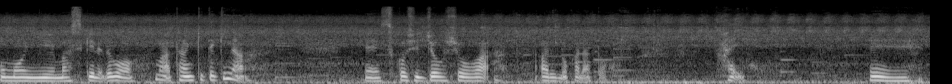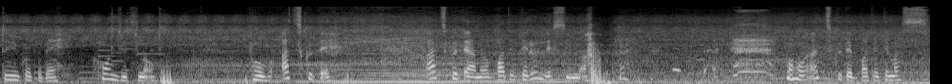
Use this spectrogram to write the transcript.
思いますけれども、まあ、短期的な、えー少し上昇はあるのかなと。はい、えーということで本日のもう暑くて暑くてあのバテてるんです今。もう暑くてバテてます、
